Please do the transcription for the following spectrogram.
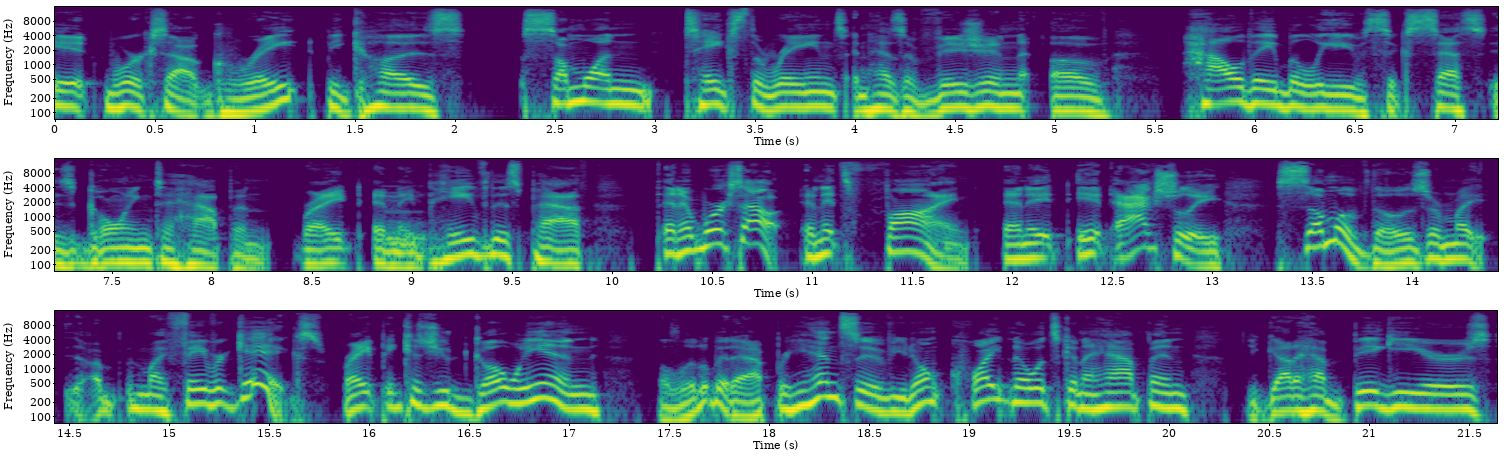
it works out great because someone takes the reins and has a vision of how they believe success is going to happen, right? And they mm. pave this path and it works out and it's fine. And it it actually some of those are my uh, my favorite gigs, right? Because you'd go in a little bit apprehensive, you don't quite know what's going to happen. You got to have big ears,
